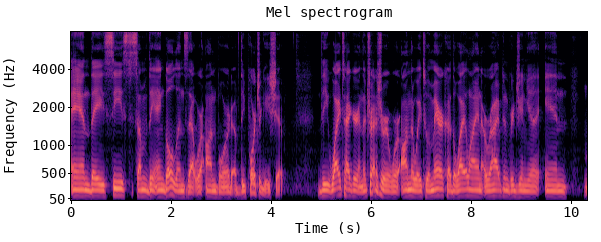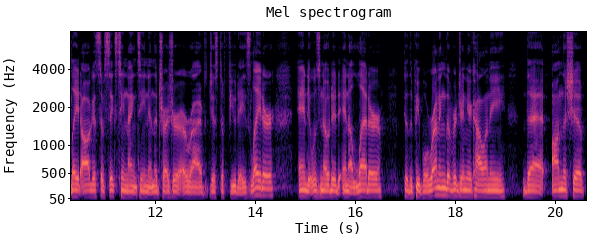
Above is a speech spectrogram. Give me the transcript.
and they seized some of the Angolans that were on board of the Portuguese ship. The White Tiger and the Treasurer were on their way to America. The White Lion arrived in Virginia in late August of 1619, and the Treasurer arrived just a few days later. And it was noted in a letter to the people running the Virginia colony that on the ship,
